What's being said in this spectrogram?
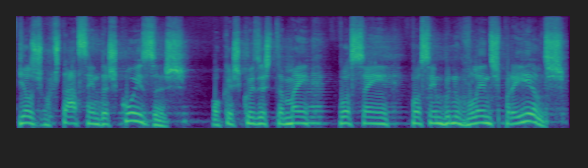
que eles gostassem das coisas, ou que as coisas também fossem, fossem benevolentes para eles.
